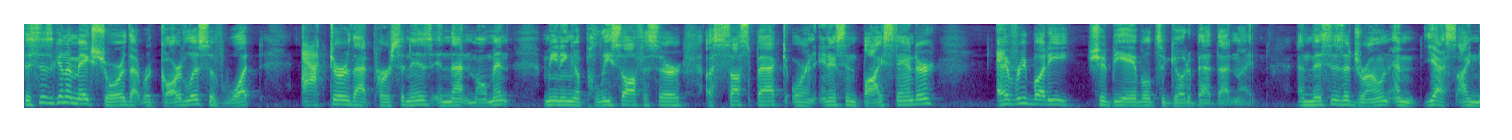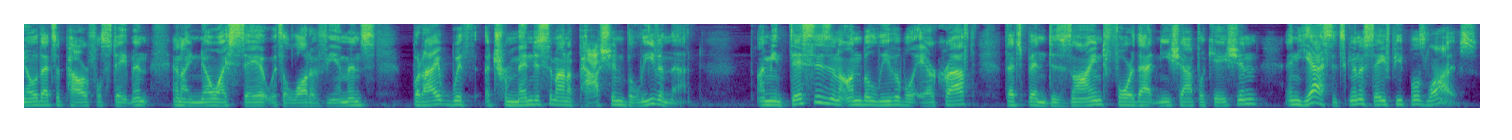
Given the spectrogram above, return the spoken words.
This is going to make sure that regardless of what actor that person is in that moment, meaning a police officer, a suspect, or an innocent bystander, everybody should be able to go to bed that night. And this is a drone. And yes, I know that's a powerful statement. And I know I say it with a lot of vehemence, but I, with a tremendous amount of passion, believe in that. I mean, this is an unbelievable aircraft that's been designed for that niche application. And yes, it's going to save people's lives.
